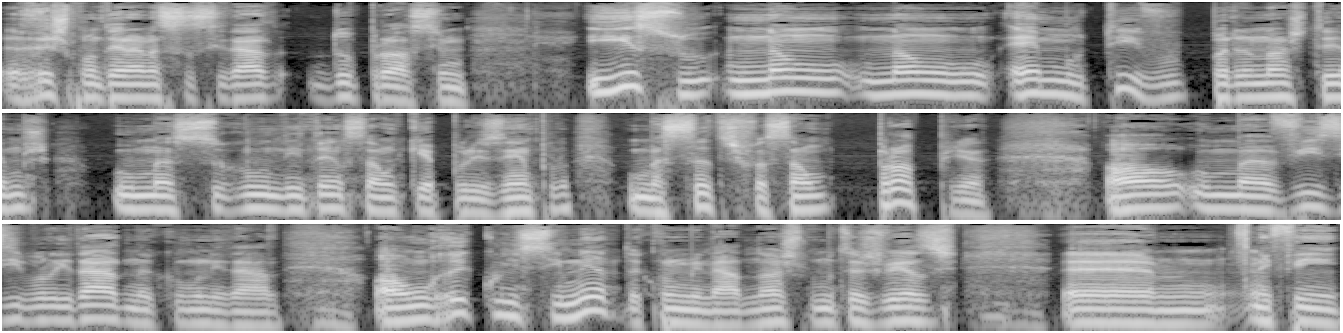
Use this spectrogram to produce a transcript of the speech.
responder à necessidade do próximo. E isso não, não é motivo para nós termos uma segunda intenção, que é, por exemplo, uma satisfação própria, ou uma visibilidade na comunidade, ou um reconhecimento da comunidade. Nós, muitas vezes, hum, enfim,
